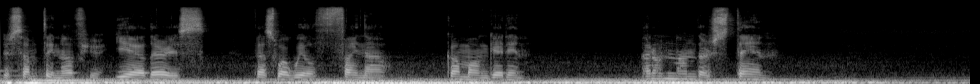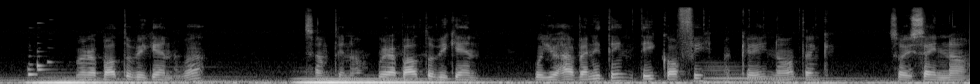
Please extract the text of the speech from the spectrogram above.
There's something off here. Yeah, there is. That's what we'll find out. Come on, get in. I don't understand. We're about to begin. What? Something. No. We're about to begin. Will you have anything? Tea, coffee? Okay, no, thank you. So you say no.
